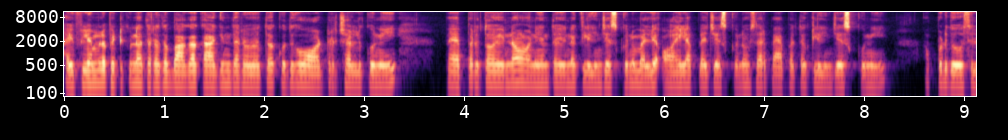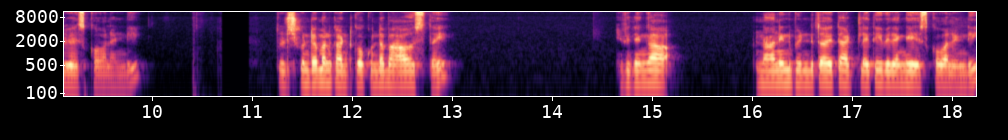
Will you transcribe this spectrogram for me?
హై ఫ్లేమ్లో పెట్టుకున్న తర్వాత బాగా కాగిన తర్వాత కొద్దిగా వాటర్ చల్లుకొని పేపర్తో అయినా ఆనియన్తో అయినా క్లీన్ చేసుకొని మళ్ళీ ఆయిల్ అప్లై చేసుకొని ఒకసారి పేపర్తో క్లీన్ చేసుకుని అప్పుడు దోశలు వేసుకోవాలండి. తుడుచుకుంటే మనకు అంటుకోకుండా బాగా వస్తాయి. ఈ విధంగా నానిన పిండితో అయితే అట్లయితే ఈ విధంగా వేసుకోవాలండి.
